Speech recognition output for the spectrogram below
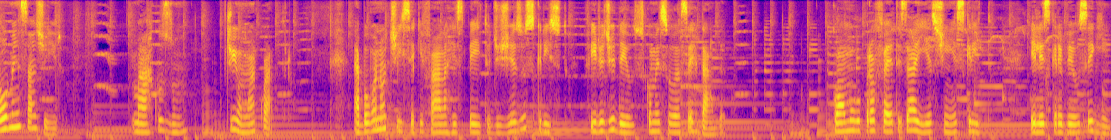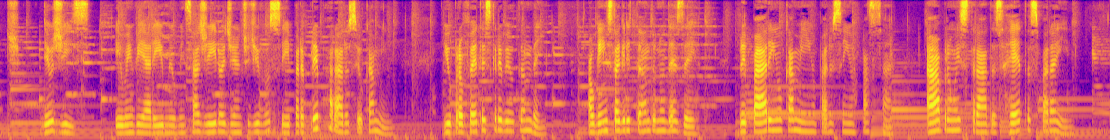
O Mensageiro. Marcos 1, de 1 a 4. A boa notícia que fala a respeito de Jesus Cristo, Filho de Deus, começou a ser dada. Como o profeta Isaías tinha escrito, ele escreveu o seguinte: Deus disse: Eu enviarei o meu mensageiro adiante de você para preparar o seu caminho. E o profeta escreveu também: Alguém está gritando no deserto Preparem o caminho para o Senhor passar. Abram estradas retas para ele.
